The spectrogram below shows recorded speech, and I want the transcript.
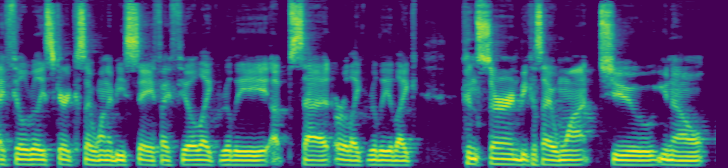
I feel really scared because I want to be safe. I feel like really upset or like really like concerned because I want to, you know,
